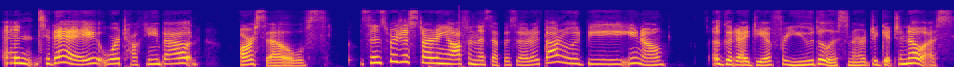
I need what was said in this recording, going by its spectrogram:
And today we're talking about ourselves. Since we're just starting off in this episode, I thought it would be, you know, a good idea for you, the listener, to get to know us.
